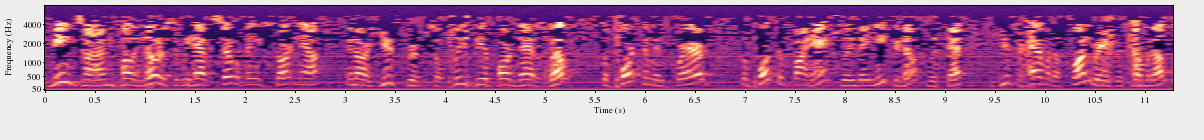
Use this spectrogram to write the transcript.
In the meantime, you probably noticed that we have several things starting out in our youth group, so please be a part of that as well. Support them in prayer. Support them financially. They need your help with that. The youth are having a fundraiser coming up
